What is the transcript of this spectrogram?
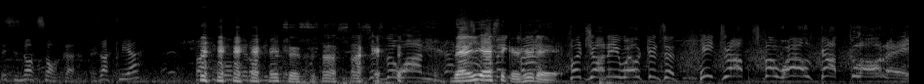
This is not soccer. Is that clear? Back and go and get on with It it. says it's not This is the one. It's you actually could hear that. For Jonny Wilkinson. He drops for World Cup glory.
